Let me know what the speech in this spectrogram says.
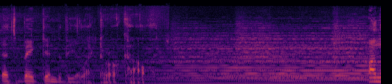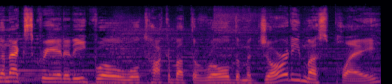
that's baked into the Electoral College. On the next Created Equal, we'll talk about the role the majority must play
